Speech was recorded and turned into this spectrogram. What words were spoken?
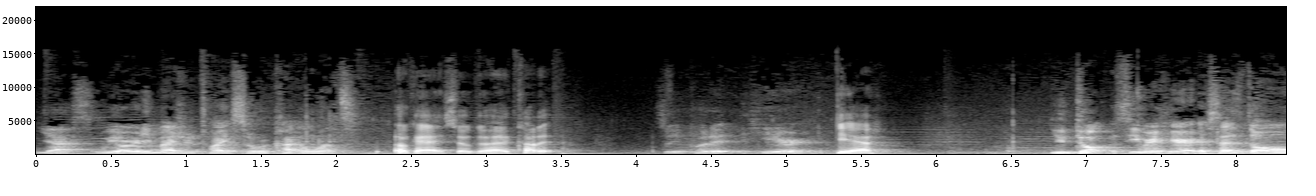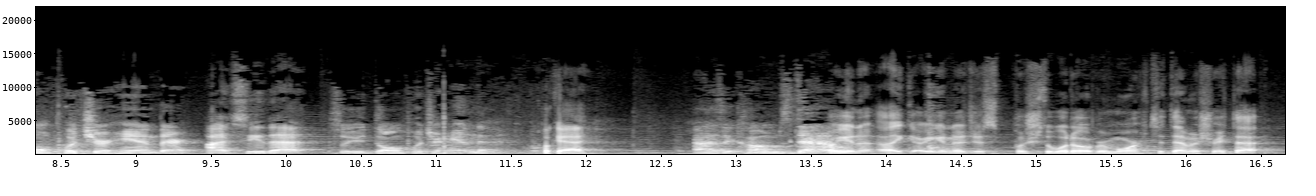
Yes, we already measured twice, so we're cutting once. Okay, so go ahead, cut it. So you put it here. Yeah, You don't see right here. It says don't put your hand there. I see that. So you don't put your hand there. Okay. As it comes down. Are you gonna like? Are you gonna just push the wood over more to demonstrate that?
